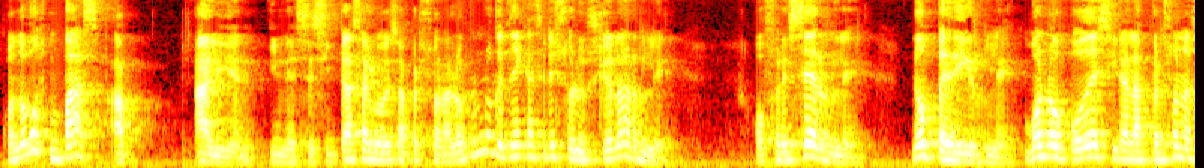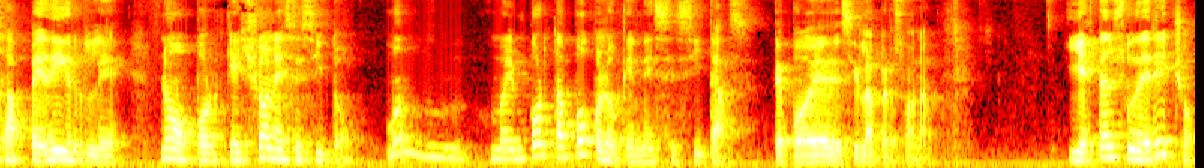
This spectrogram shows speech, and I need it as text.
Cuando vos vas a alguien y necesitas algo de esa persona, lo primero que tenés que hacer es solucionarle, ofrecerle, no pedirle. Vos no podés ir a las personas a pedirle, no, porque yo necesito. Me importa poco lo que necesitas, te puede decir la persona. Y está en su derecho,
